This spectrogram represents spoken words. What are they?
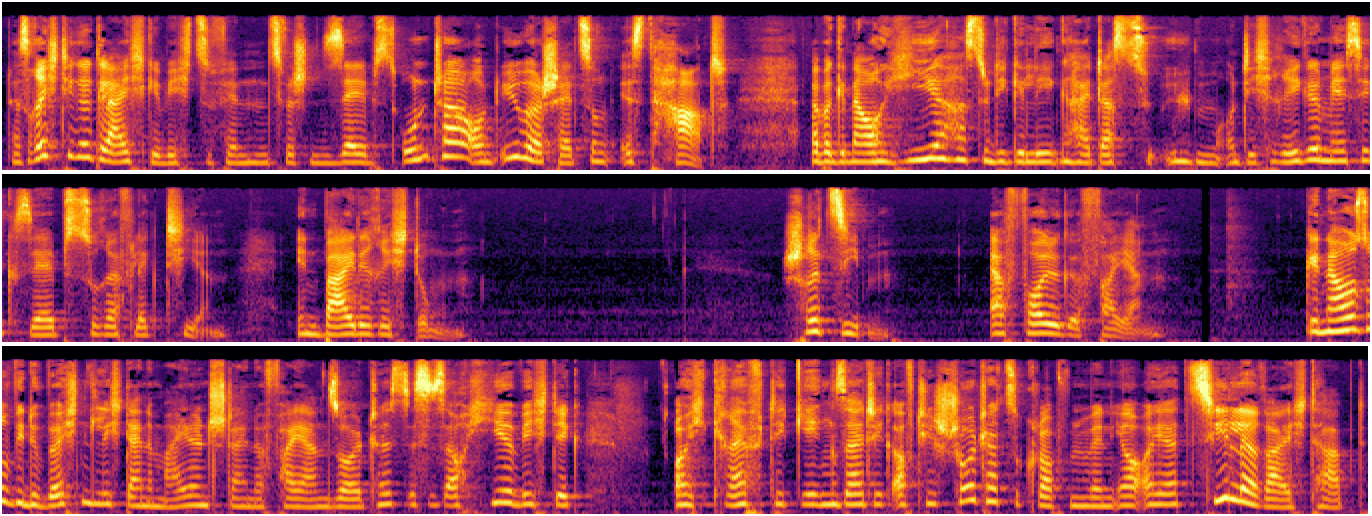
Das richtige Gleichgewicht zu finden zwischen Selbstunter- und Überschätzung ist hart. Aber genau hier hast du die Gelegenheit, das zu üben und dich regelmäßig selbst zu reflektieren. In beide Richtungen. Schritt 7. Erfolge feiern. Genauso wie du wöchentlich deine Meilensteine feiern solltest, ist es auch hier wichtig, euch kräftig gegenseitig auf die Schulter zu klopfen, wenn ihr euer Ziel erreicht habt.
